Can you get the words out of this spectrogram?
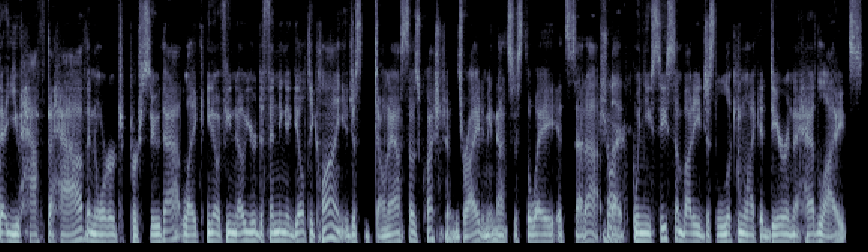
that you have to have in order to pursue that. Like, you know, if you know you're defending a guilty client, you just don't ask those questions, right? I mean, that's just the way it's set up. Sure. But when you see somebody just looking like a deer in the headlights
